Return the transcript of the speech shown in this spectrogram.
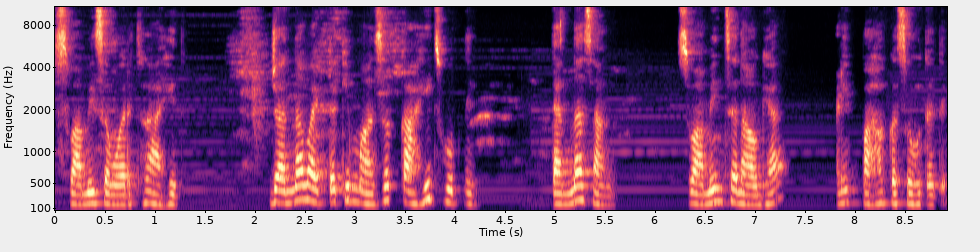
स्वामी समर्थ आहेत. ज्यांना वाटतं की माझं काहीच होत नाही त्यांना सांग स्वामींचं नाव घ्या आणि पहा कसं होतं ते.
